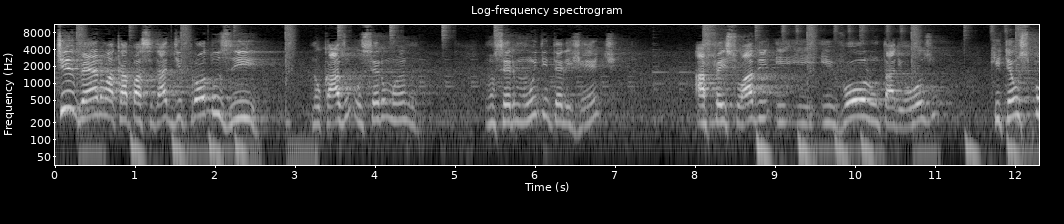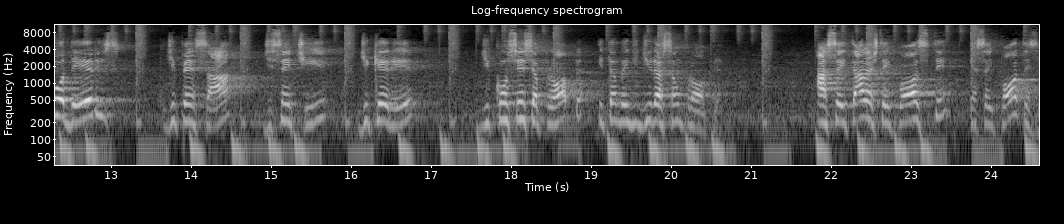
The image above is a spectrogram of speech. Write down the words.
tiveram a capacidade de produzir, no caso, o ser humano. Um ser muito inteligente, afeiçoado e, e, e voluntarioso, que tem os poderes de pensar, de sentir, de querer, de consciência própria e também de direção própria. Aceitar esta hipótese, essa hipótese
